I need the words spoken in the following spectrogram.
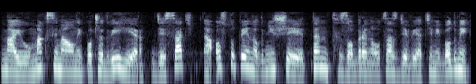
majú maximálny počet výhier 10 a o stupienok nižšie je Tent z Obrenovca s 9 bodmi.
